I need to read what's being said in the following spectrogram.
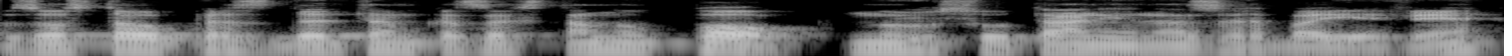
został prezydentem Kazachstanu po Nursultanie Nazarbajewie,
